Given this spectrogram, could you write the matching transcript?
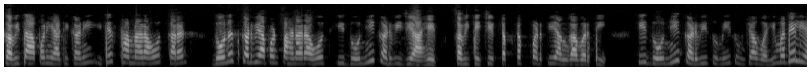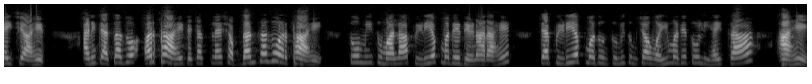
कविता आपण या ठिकाणी इथेच थांबणार आहोत. कारण दोनच कडवी आपण पाहणार आहोत. ही दोन्ही कडवी जी आहेत कवितेची टपटप पडती अंगावरती ही दोन्ही कडवी तुम्ही तुमच्या वहीमध्ये लिहायची आहेत. आणि त्याचा जो अर्थ आहे त्याच्यातल्या शब्दांचा जो अर्थ आहे तो मी तुम्हाला पीडीएफमध्ये देणार आहे. त्या पीडीएफ मधून तुम्ही तुमच्या वहीमध्ये तो लिहायचा आहे.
